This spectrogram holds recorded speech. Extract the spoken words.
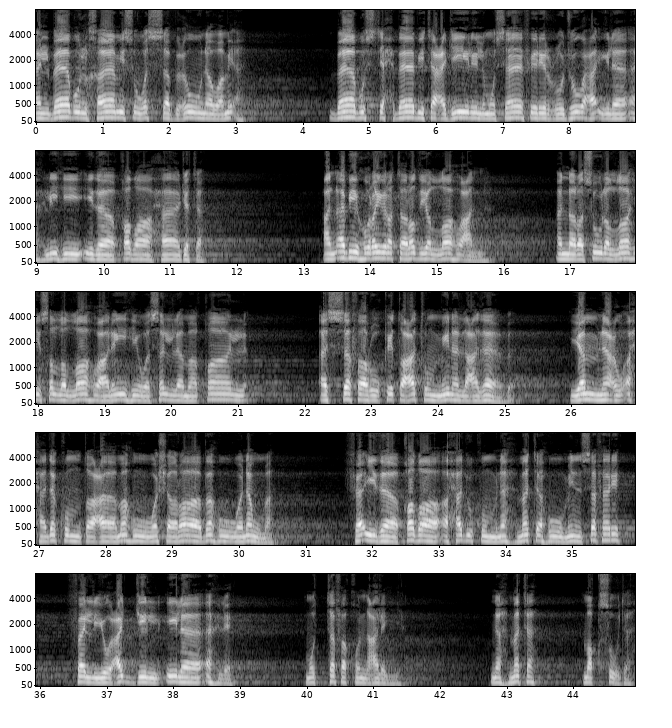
الباب الخامس والسبعون ومئة. باب استحباب تعجيل المسافر الرجوع إلى أهله إذا قضى حاجته. عن أبي هريرة رضي الله عنه أن رسول الله صلى الله عليه وسلم قال السفر قطعة من العذاب. يمنع أحدكم طعامه وشرابه ونومه فإذا قضى أحدكم نهمته من سفره فليعجل إلى أهله. متفق عليه. نهمته مقصودة.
